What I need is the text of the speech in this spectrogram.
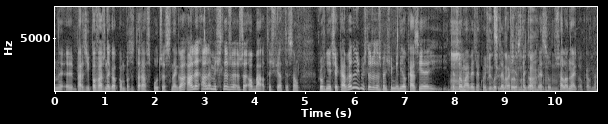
e, bardziej poważnego kompozytora współczesnego, ale, ale myślę, że, że oba te światy są równie ciekawe, no i myślę, że też będziemy mieli okazję i też mm, omawiać jakąś płytę właśnie pewno, z tego tak. okresu mm -hmm. szalonego, prawda?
